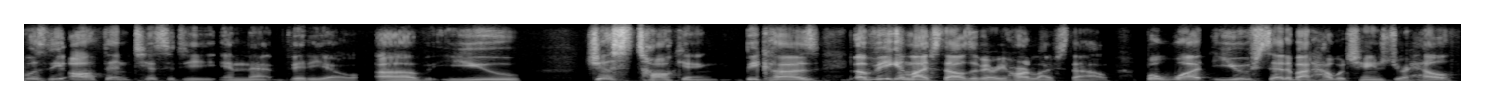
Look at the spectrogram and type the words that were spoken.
was the authenticity in that video of you just talking because a vegan lifestyle is a very hard lifestyle. But what you've said about how it changed your health,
